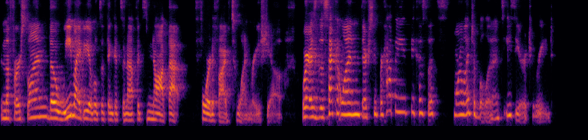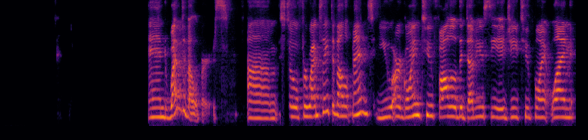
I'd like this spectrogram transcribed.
in the first one, though we might be able to think it's enough. It's not that four to five to one ratio. Whereas the second one, they're super happy because that's more legible and it's easier to read. And web developers. Um, so for website development, you are going to follow the WCAG 2.1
